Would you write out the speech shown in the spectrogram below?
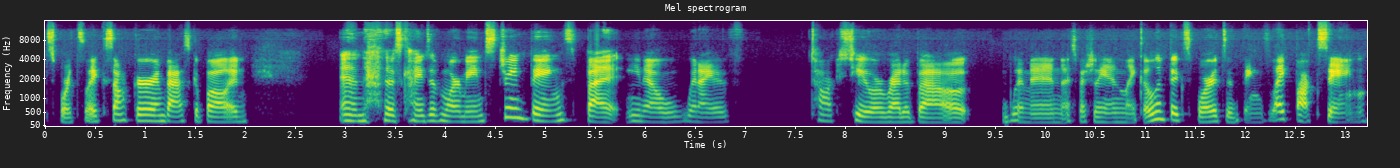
sports like soccer and basketball and and those kinds of more mainstream things. But you know when i've talked to or read about women especially in like olympic sports and things like boxing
